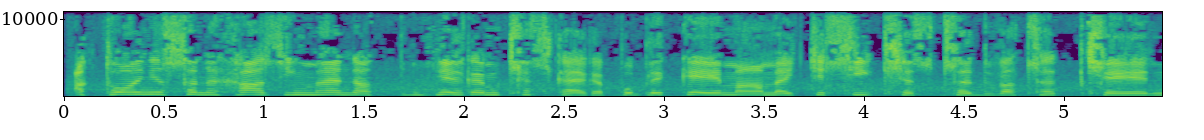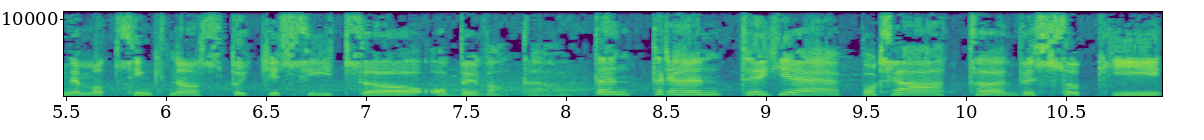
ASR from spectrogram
Aktuálně se nacházíme nad průměrem České republiky, máme 1623 nemocných na 100 tisíc eh, obyvatel. Ten trend je pořád vysoký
